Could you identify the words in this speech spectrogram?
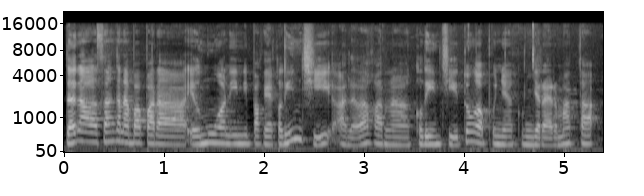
Dan alasan kenapa para ilmuwan ini pakai kelinci adalah karena kelinci itu nggak punya kelenjar air mata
